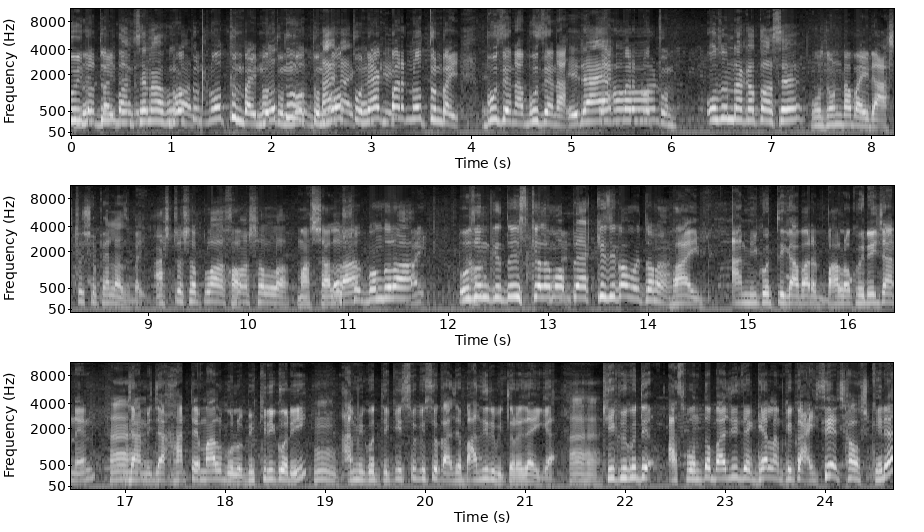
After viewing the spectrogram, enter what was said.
দুই দাঁত ভাই ভাঙছে না নতুন নতুন ভাই নতুন নতুন? নতুন? একবার নতুন ভাই বুঝে না বুঝে না এটা একবার নতুন ওজনটা কত আছে ওজনটা ভাই এটা ফেলাস ভাই 800 প্লাস হ্যাঁ। মাশাআল্লাহ মাশাআল্লাহ। দর্শক বন্ধুরা ওজন কিন্তু স্কেলে মাপলে 1 কেজি কম হইতো না। ভাই আমি করতে আবার ভালো করে জানেন হ্যাঁ, যে হ্যাঁ। আমি যে হাটে মালগুলো বিক্রি করি আমি করতে কিছু কিছু কাজে বাজির ভিতরে যাইগা। হ্যাঁ। ঠিক করতে আজ পর্যন্ত বাজি যে গেলাম কি আইসে সাহস করে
